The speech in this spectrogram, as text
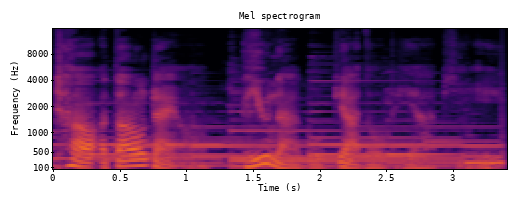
အထောင်အတောင်းတိုင်အောင်ဂယုဏကိုပြတော်ဖျားဖြစ်၏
